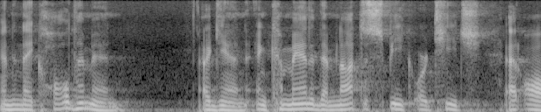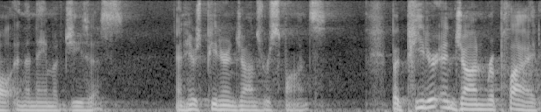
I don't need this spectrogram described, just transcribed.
And then they called him in again and commanded them not to speak or teach at all in the name of Jesus. And here's Peter and John's response. But Peter and John replied,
